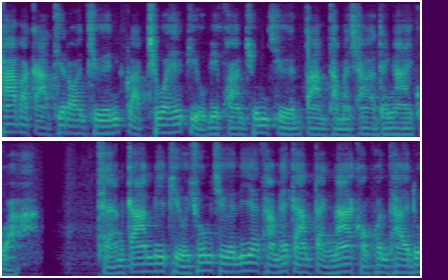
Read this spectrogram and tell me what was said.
ภาพอากาศที่ร้อนชื้นกลับช่วยให้ผิวมีความชุ่มชื้นตามธรรมชาติได้ง่ายกว่า แถมการมีผิวชุ่มชื้นนี่ยังทำให้การแต่งหน้าของคนไทยดู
